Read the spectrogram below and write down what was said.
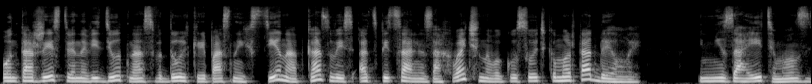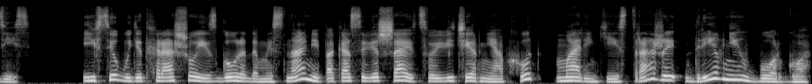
Он торжественно ведет нас вдоль крепостных стен, отказываясь от специально захваченного кусочка мортаделлы. Не за этим он здесь. И все будет хорошо и с городом, и с нами, пока совершают свой вечерний обход маленькие стражи древних Борго.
